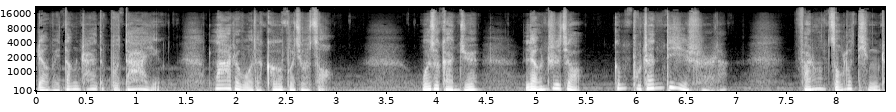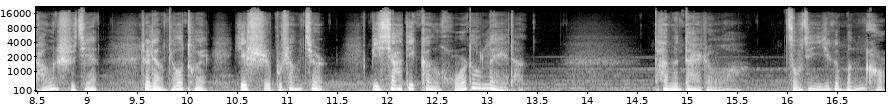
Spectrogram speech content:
两位当差的不答应，拉着我的胳膊就走，我就感觉两只脚跟不沾地似的，反正走了挺长时间，这两条腿也使不上劲儿，比下地干活都累的。他们带着我走进一个门口，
